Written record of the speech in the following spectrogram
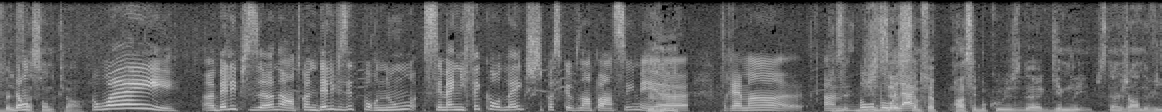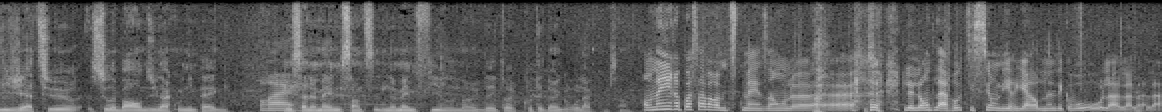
Belle Donc- façon de clore. Oui! Un bel épisode, en tout cas une belle visite pour nous. C'est magnifique, Cold Lake. Je ne sais pas ce que vous en pensez, mais euh, vraiment euh, un Je- beau, je beau disais, lac. Ça me fait penser beaucoup de Gimli. C'est un genre de villégiature sur le bord du lac Winnipeg. Ouais. Et ça a le même, senti- le même feel d'être à côté d'un gros lac comme ça. On n'irait pas ça avoir une petite maison là, euh, le long de la route. Ici, on les regarde. On est comme, oh là là là là.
